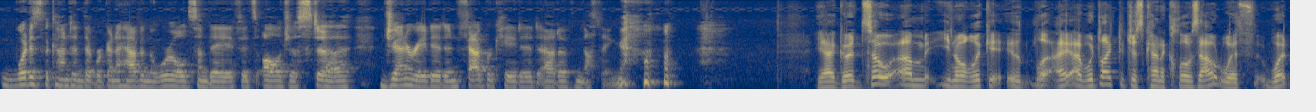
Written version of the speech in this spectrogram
What is the content that we're going to have in the world someday if it's all just uh, generated and fabricated out of nothing? Yeah good. So um, you know look I, I would like to just kind of close out with what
